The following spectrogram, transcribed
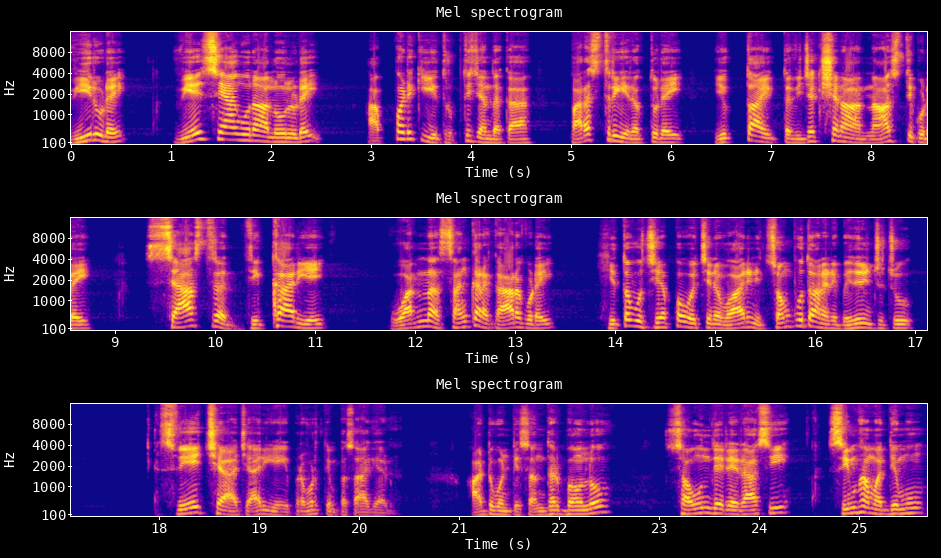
వీరుడై వేశ్యాంగునాలోలుడై అప్పటికీ తృప్తి చెందక పరస్త్రీ రక్తుడై యుక్తాయుక్త విచక్షణ నాస్తికుడై శాస్త్ర ధిక్కారి అయి వర్ణ సంకర కారకుడై హితవు చెప్పవచ్చిన వారిని చంపుతానని బెదిరించుచు స్వేచ్ఛాచారి అయి ప్రవర్తింపసాగాడు. అటువంటి సందర్భంలో సౌందర్య రాశి సింహ మధ్యము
